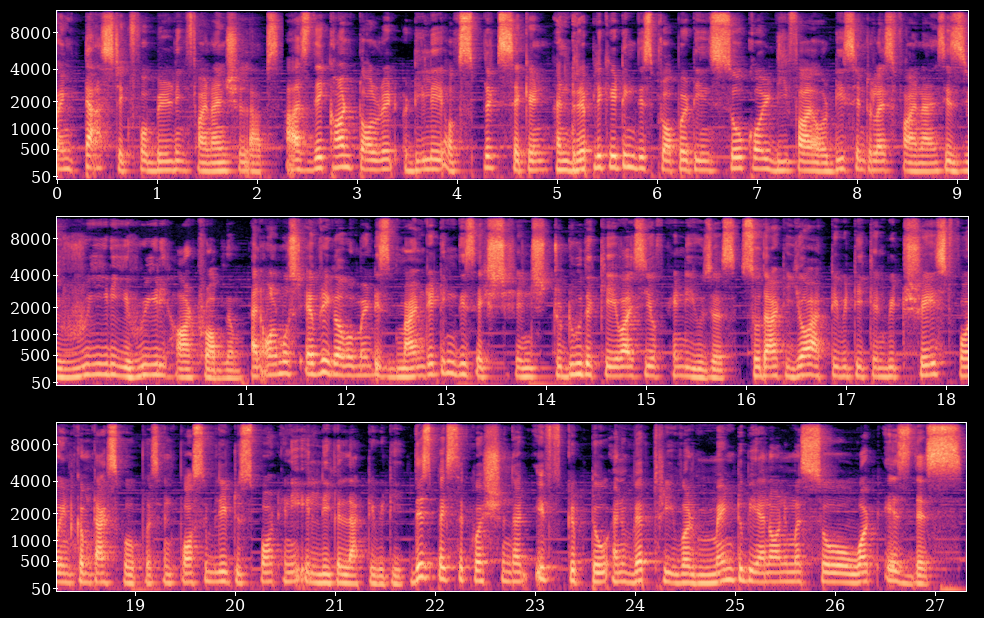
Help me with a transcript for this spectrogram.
fantastic for building financial apps as they can't tolerate a delay of split second and replicating this property in so-called DeFi or decentralized finance is really really hard problem and almost every government is mandating this exchange to do the KYC of end users so that your activity can be traced for income tax purpose and possibly to spot any illegal activity. This begs the question that if crypto and web3 were meant to be anonymous so what is this?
